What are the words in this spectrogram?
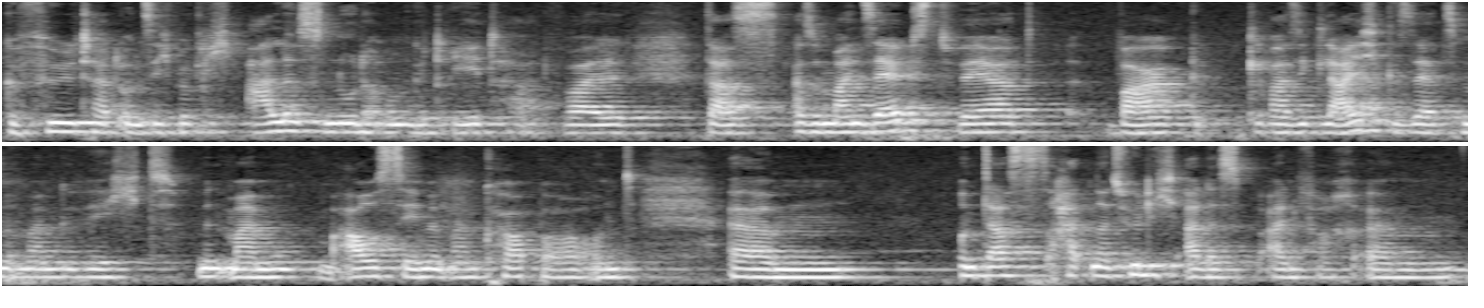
gefüllt hat und sich wirklich alles nur darum gedreht hat, weil das, also mein Selbstwert war quasi gleichgesetzt mit meinem Gewicht, mit meinem Aussehen, mit meinem Körper und ähm, und das hat natürlich alles einfach, ähm,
